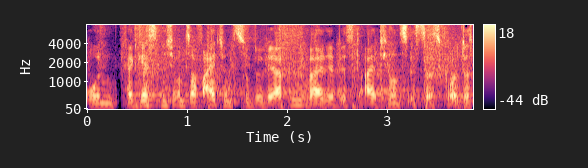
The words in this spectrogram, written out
und vergesst nicht, uns auf iTunes zu bewerten, weil ihr wisst, iTunes ist das Gold des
